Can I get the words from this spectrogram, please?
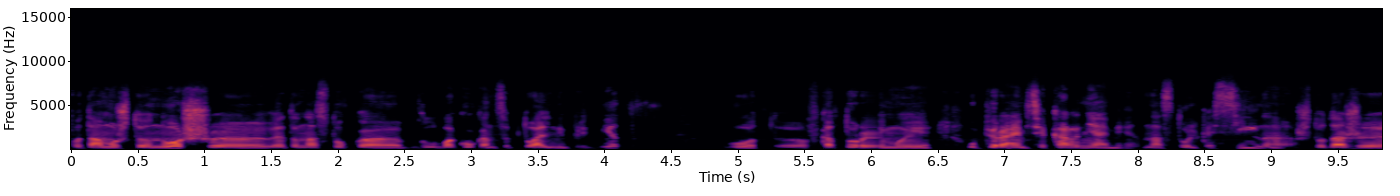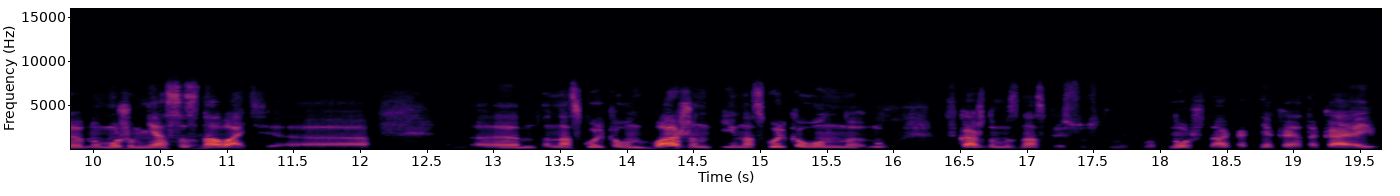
потому что нож э, это настолько глубоко концептуальный предмет, вот, э, в который мы упираемся корнями настолько сильно, что даже ну, можем не осознавать, э, э, насколько он важен и насколько он ну, в каждом из нас присутствует. Вот нож, да, как некая такая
